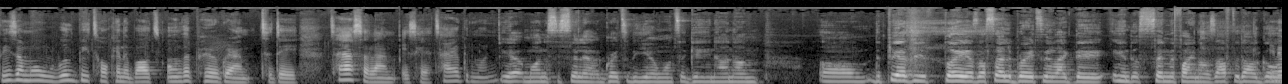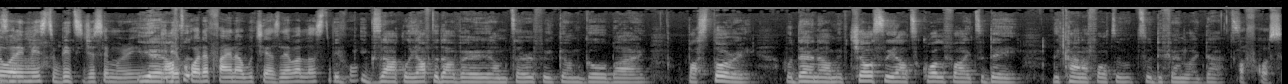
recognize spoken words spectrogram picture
These are more we will be talking about on the program today. Taya Salam is here. Taya, good morning. Yeah, morning, Cecilia. Great to be here once again. And um, um, the PSG players are celebrating like they in the semi-finals after that goal. You know what it means to beat Jose Mourinho yeah, in after, the quarter-final, which he has never lost before? Exactly. After that very um, terrific um, goal by Pastore. But then um, if Chelsea are to qualify today, they can't afford to, to defend like that. Of course,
